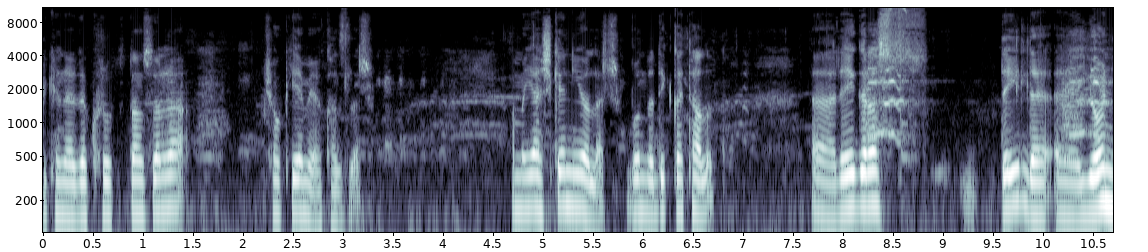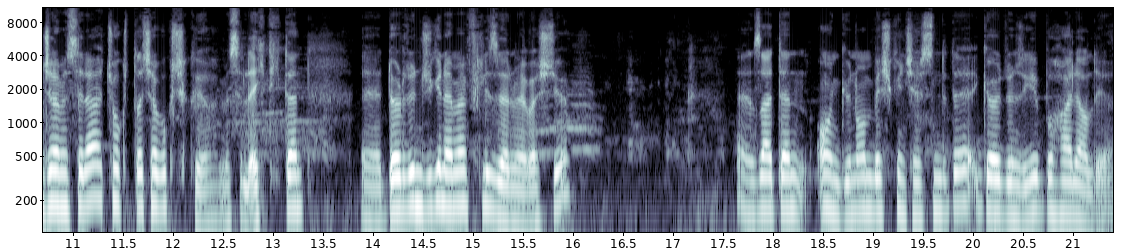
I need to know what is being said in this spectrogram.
bir kenarda kuruttuktan sonra çok yemiyor kazlar. Ama yaşken yiyorlar. Bunu da dikkate alın. E, Reygras değil de e, yonca mesela çok da çabuk çıkıyor. Mesela ektikten e, dördüncü gün hemen filiz vermeye başlıyor. E, zaten 10 gün 15 gün içerisinde de gördüğünüz gibi bu hale alıyor.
